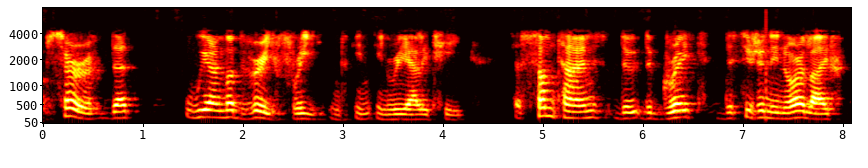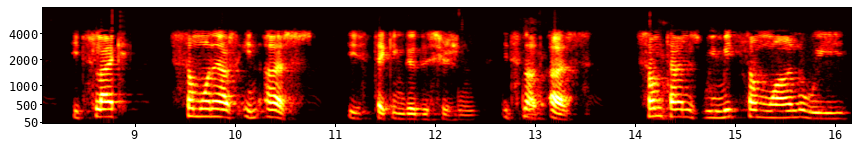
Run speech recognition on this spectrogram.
observe that we are not very free in, in, in reality. Sometimes the, the great decision in our life, it's like someone else in us is taking the decision. It's not us. Sometimes we meet someone, we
